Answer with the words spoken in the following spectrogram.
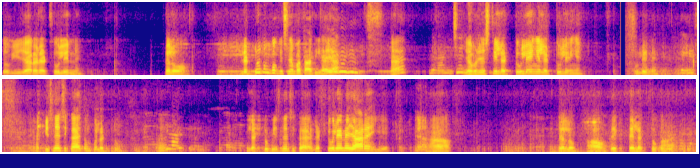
तो ये जा रहा है लट्टू लेने। चलो। लट्टू तुमको किसने बता दिया यार? हैं? ज़बरदस्ती लट्टू लेंगे लट्टू लेंगे। लट्टू लेने। किसने सिखाया तुमको लट्टू? हैं? लट्टू किसने सिखाया? लट्टू लेने जा रहे हैं ये। हाँ। चलो आओ देखते लट्टू कहाँ है।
